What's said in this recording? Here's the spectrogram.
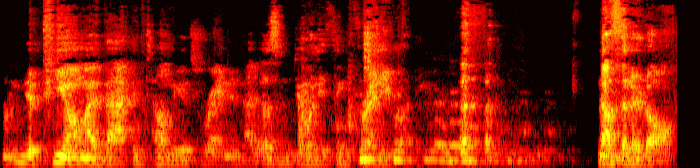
Need to pee on my back and tell me it's raining. That doesn't do anything for anybody. Nothing at all.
